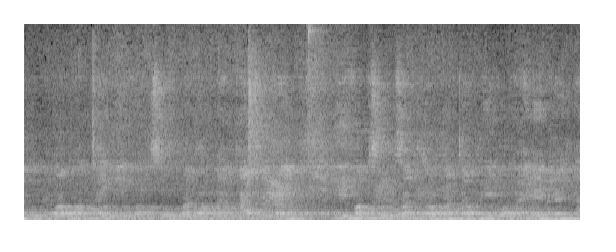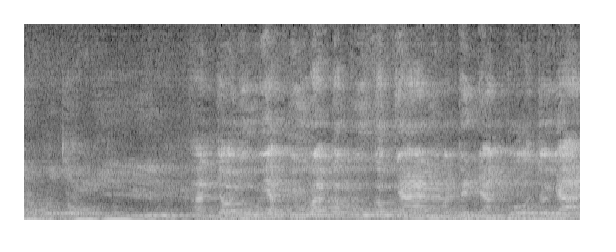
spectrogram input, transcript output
ถูกตัวความใจมีความสุขประกอบร่างกายสุขใจมีความสุขสั่นตัวพระเจ้าพีก็ให้ไปตามพระเจ้าพีหันเจ้าอยู่ยังอยู่ว่างกับกูกับยานี่มันเป็นอย่างก่อเจ้าย่าน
